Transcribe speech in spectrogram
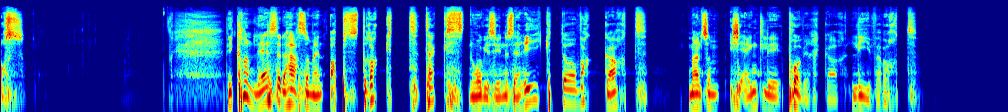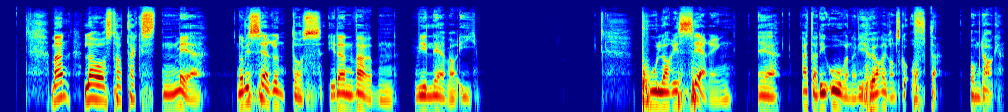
oss. Vi kan lese det her som en abstrakt tekst, noe vi synes er rikt og vakkert, men som ikke egentlig påvirker livet vårt. Men la oss ta teksten med når vi ser rundt oss i den verden vi lever i. Polarisering er et av de ordene vi hører ganske ofte om dagen.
